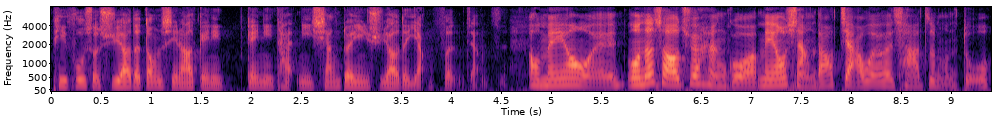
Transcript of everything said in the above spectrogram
皮肤所需要的东西，然后给你给你它你相对应需要的养分这样子。哦，没有诶、我那时候去韩国，没有想到价位会差这么多，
